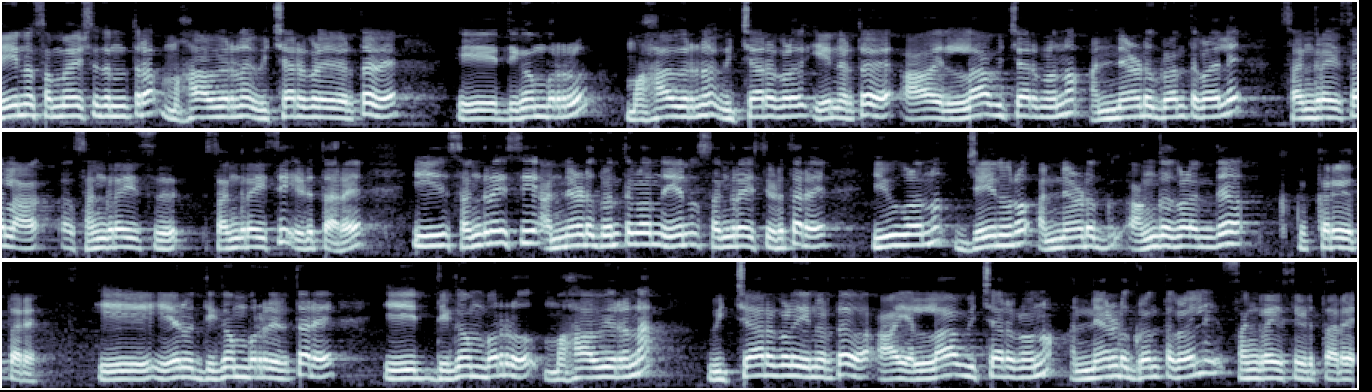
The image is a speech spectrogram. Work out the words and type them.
ಜೈನ ಸಮಾವೇಶದ ನಂತರ ಮಹಾವೀರನ ವಿಚಾರಗಳೇನಿರ್ತವೆ ಈ ದಿಗಂಬರರು ಮಹಾವೀರನ ವಿಚಾರಗಳು ಏನಿರ್ತವೆ, ಆ ಎಲ್ಲ ವಿಚಾರಗಳನ್ನು ಹನ್ನೆರಡು ಗ್ರಂಥಗಳಲ್ಲಿ ಸಂಗ್ರಹಿಸಲ, ಸಂಗ್ರಹಿಸಿ ಸಂಗ್ರಹಿಸಿ ಇಡ್ತಾರೆ. ಈ ಸಂಗ್ರಹಿಸಿ ಹನ್ನೆರಡು ಗ್ರಂಥಗಳನ್ನು ಏನು ಸಂಗ್ರಹಿಸಿ ಇಡ್ತಾರೆ, ಇವುಗಳನ್ನು ಜೈನರು ಹನ್ನೆರಡು ಅಂಗಗಳಿಂದ ಕರೆಯುತ್ತಾರೆ. ಈ ಏನು ದಿಗಂಬರರು ಇರ್ತಾರೆ, ಈ ದಿಗಂಬರರು ಮಹಾವೀರನ ವಿಚಾರಗಳು ಏನಿರ್ತವೆ, ಆ ಎಲ್ಲ ವಿಚಾರಗಳನ್ನು ಹನ್ನೆರಡು ಗ್ರಂಥಗಳಲ್ಲಿ ಸಂಗ್ರಹಿಸಿಡ್ತಾರೆ.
